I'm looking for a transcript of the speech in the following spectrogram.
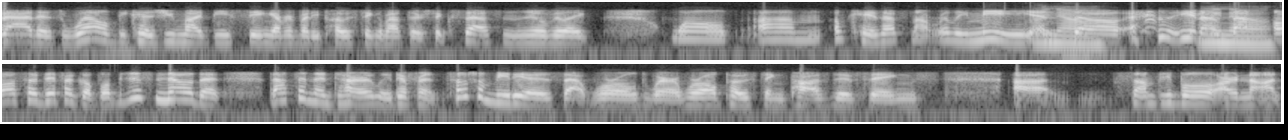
bad as well because you might be seeing everybody posting about their success and then you'll be like, well, um, okay, that's not really me. And so, you know, know, that's also difficult. But just know that that's an entirely different. Social media is that world where we're all posting positive things. Uh, some people are not,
